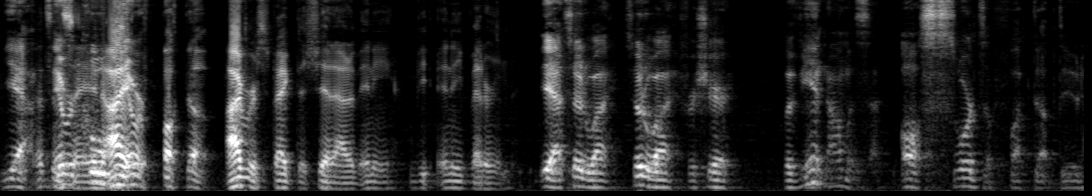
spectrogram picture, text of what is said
Yeah, That's they were insane. cool. I- they were fucked up. I respect the shit out of any any veteran. Yeah, so do I. So do I, for sure. But Vietnam was all sorts of fucked up, dude.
